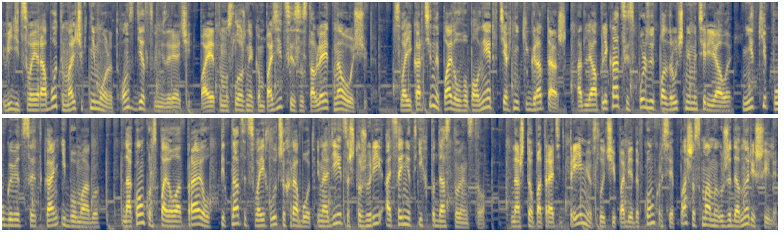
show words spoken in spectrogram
Видеть свои работы мальчик не может, он с детства незрячий, поэтому сложные композиции составляет на ощупь. Свои картины Павел выполняет в технике гратаж, а для аппликации использует подручные материалы – нитки, пуговицы, ткань и бумагу. На конкурс Павел отправил 15 своих лучших работ и надеется, что жюри оценит их по достоинству. На что потратить премию в случае победы в конкурсе Паша с мамой уже давно решили.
